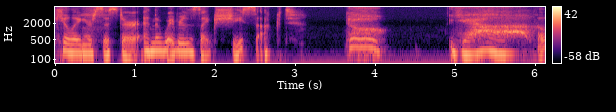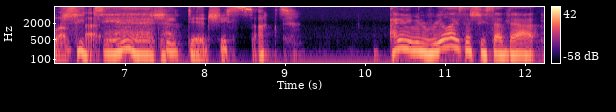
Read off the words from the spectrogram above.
killing her sister. And the Waverly's like, she sucked. yeah, I love she that. did. She did. She sucked. I didn't even realize that she said that.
